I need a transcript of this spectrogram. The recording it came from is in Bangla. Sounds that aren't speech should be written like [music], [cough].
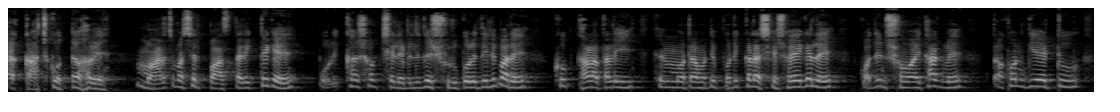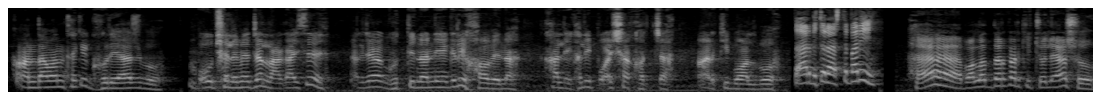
এক কাজ করতে হবে। মার্চ মাসের পাঁচ তারিখ থেকে পরীক্ষা সব ছেলেপেলেদের শুরু করে দিলে পারে। খুব তাড়াতাড়ি মোটামুটি পরীক্ষাটা শেষ হয়ে গেলে কদিন সময় থাকবে, তখন গিয়ে একটু আন্দামান থেকে ঘুরে আসব। বউ ছেলে মেয়ে যা লাগাইছে এক জায়গায় ঘুরতে না নিয়ে গেলে হবে না। খালি খালি পয়সা খরচা আর কি বলব? তার ভিতরে আসতে পারি? হ্যাঁ বলার দরকার কি? চলে আসো।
